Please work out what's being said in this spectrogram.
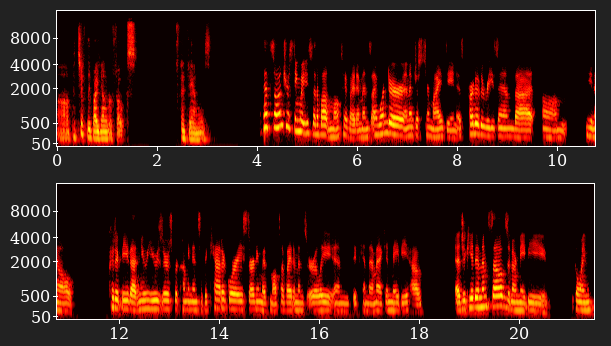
uh, particularly by younger folks and families. That's so interesting what you said about multivitamins. I wonder, and I'm just surmising, is part of the reason that um, you know, could it be that new users were coming into the category, starting with multivitamins early in the pandemic, and maybe have educated themselves and are maybe going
